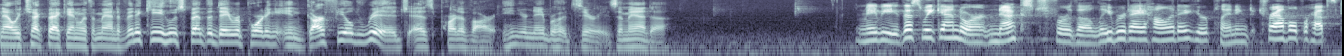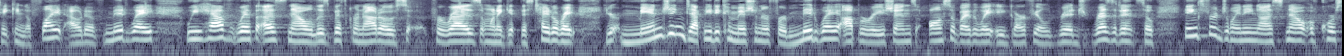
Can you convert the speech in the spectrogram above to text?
now we check back in with Amanda Vinicky, who spent the day reporting in Garfield Ridge as part of our In Your Neighborhood series. Amanda. Maybe this weekend or next for the Labor Day holiday, you're planning to travel, perhaps taking a flight out of Midway. We have with us now Elizabeth Granados Perez. I want to get this title right. You're Managing Deputy Commissioner for Midway Operations, also, by the way, a Garfield Ridge resident. So thanks for joining us. Now, of course,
